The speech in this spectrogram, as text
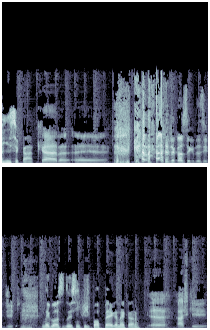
Difícil, cara. cara, é. Caralho, eu não consigo decidir. O negócio dos tipos de pau pega, né, cara? É, acho que.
